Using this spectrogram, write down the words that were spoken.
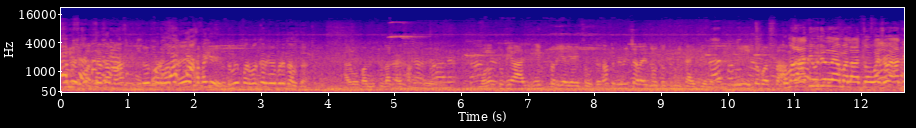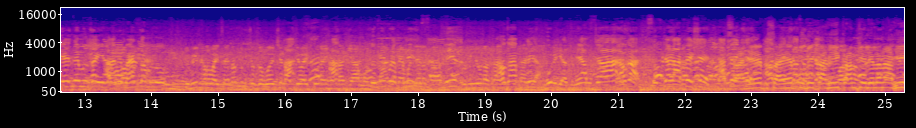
तुम्ही परवा ए, थांबा की. तुम्ही परवा करगडपर्यंत आलता. अरे बाबा मी तुला काय सांगतोय? म्हणून तुम्ही आज एक तर या- यायचं होतं ना तुम्ही विचारायचं होतं तुम्ही काय केलं. तुम्ही इथं बसता तुम्हाला आत येऊ दिलं नाही आम्हाला चौघाशिवाय आत यायचं नाही म्हणून सांगितलं. आम्ही बाहेर थांबलो. तुम- तुम्ही ठरवायचंय ना तुमच्या जवळचे नातेवाईक कोण आहे ह्यांना घ्या म्हणून. तुम्ही आम्ही काय म्हणलेलं का? प्लीज तुम्ही येऊ नका. अवघा प्लीज बोल घ्या तुम्ही. आमच्या अवघा तुमच्याकडे अपेक्षा आहेत. अपेक्षा आहेत. साहेब साहेब अपेक्षा तुम्ही काही काम केलेलं नाही.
